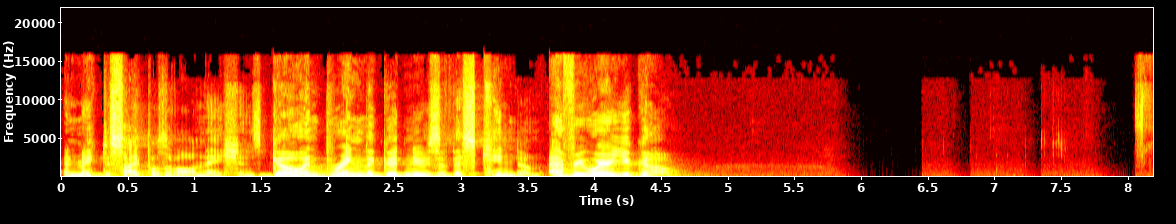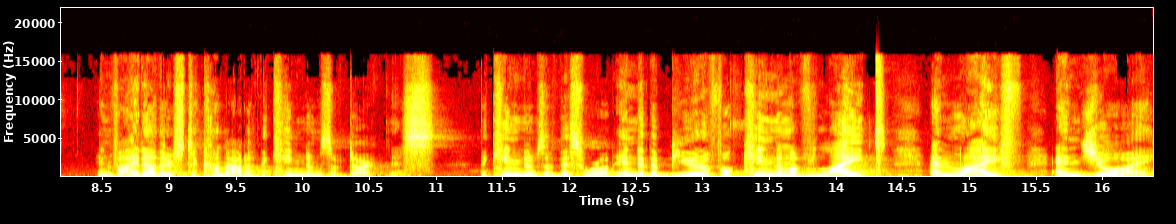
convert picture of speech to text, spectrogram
and make disciples of all nations. Go and bring the good news of this kingdom everywhere you go. Invite others to come out of the kingdoms of darkness the kingdoms of this world into the beautiful kingdom of light and life and joy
